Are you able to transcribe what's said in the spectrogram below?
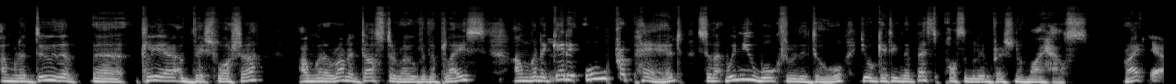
I'm going to do the uh, clear out dishwasher. I'm going to run a duster over the place. I'm going to get it all prepared so that when you walk through the door, you're getting the best possible impression of my house. Right? Yeah.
